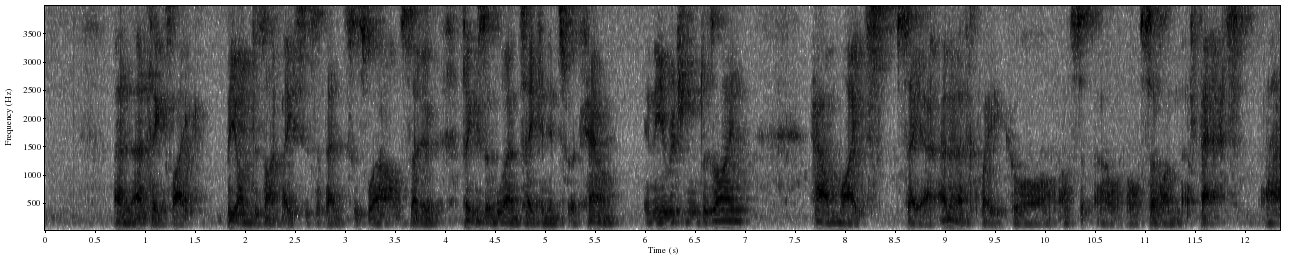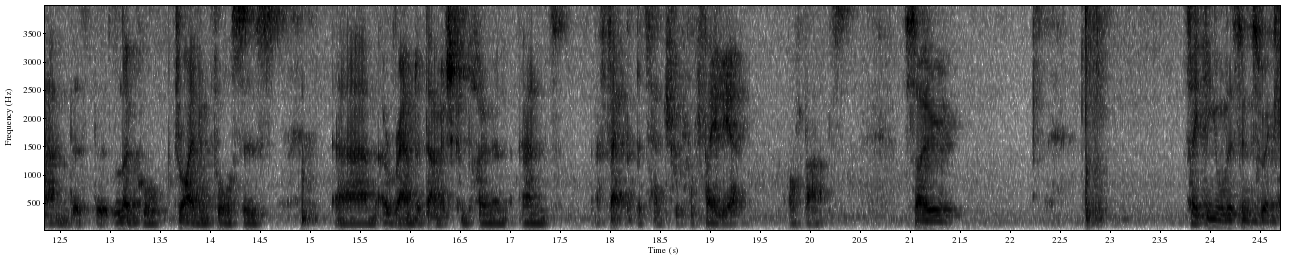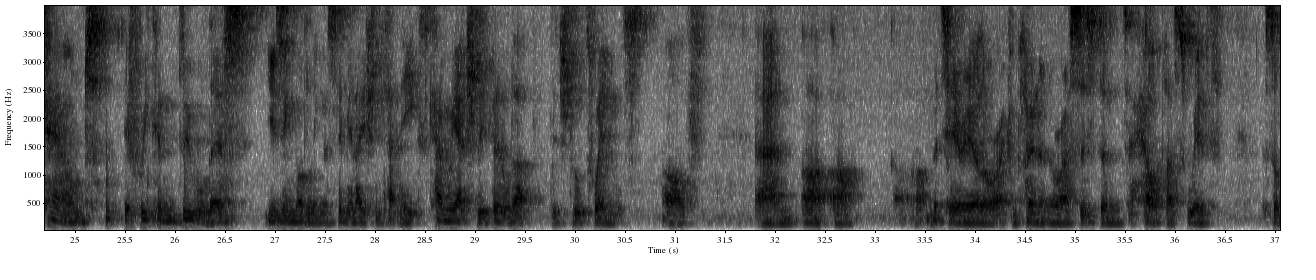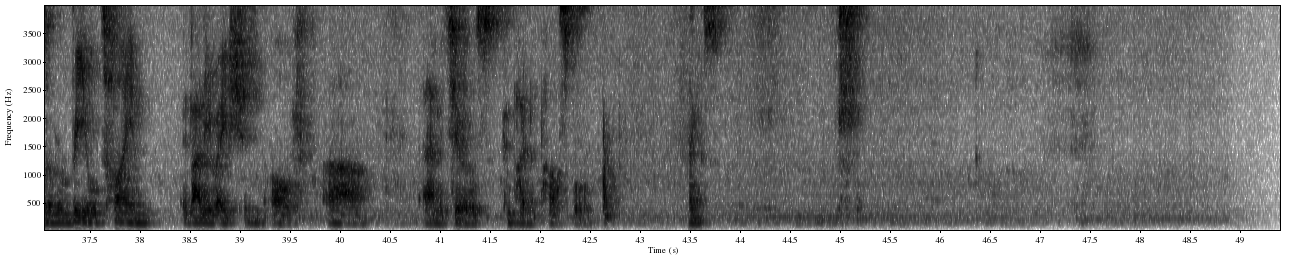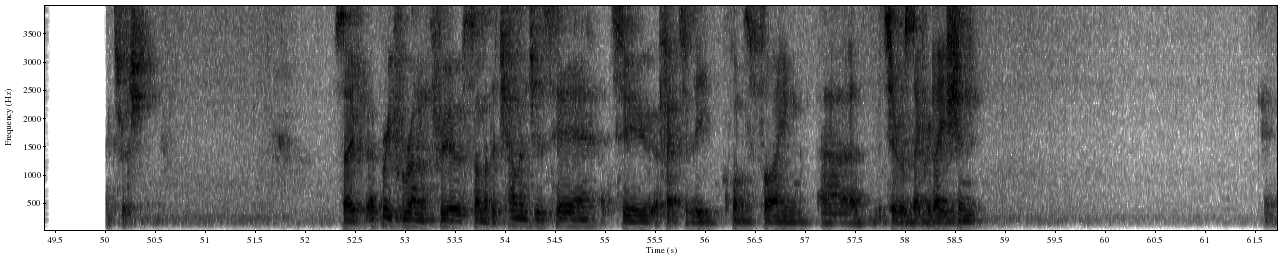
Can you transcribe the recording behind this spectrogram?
and, and things like beyond design basis events as well. So things that weren't taken into account in the original design, how might, say, an earthquake or, or, or so on affect um, the, the, local driving forces um, around a damaged component and affect the potential for failure of that. So taking all this into account, if we can do all this using modelling and simulation techniques, can we actually build up digital twins of um, our, our, our, material or our component or our system to help us with a sort of a real-time evaluation of our uh, materials component passport? Thanks. Thanks, Richard. So a brief run through of some of the challenges here to effectively quantifying uh, materials degradation. Okay.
